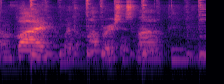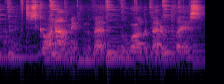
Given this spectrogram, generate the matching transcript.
I'm Vi with Operation Smile. Uh, just going out and making the, the world a better place.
